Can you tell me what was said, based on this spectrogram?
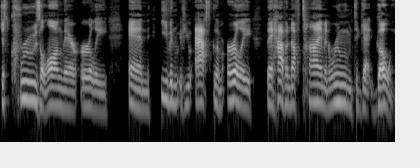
just cruise along there early and even if you ask them early they have enough time and room to get going.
